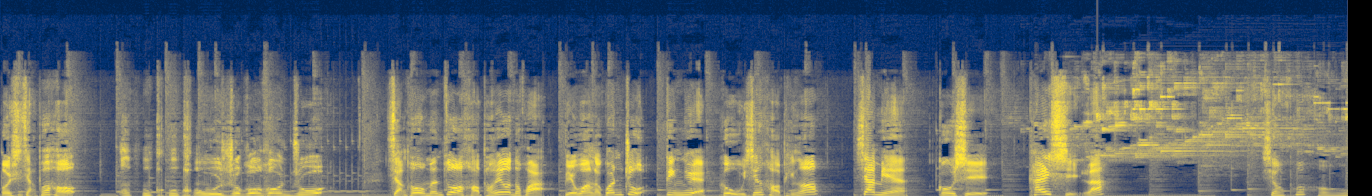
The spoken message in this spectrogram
我是小泼猴。嗯嗯嗯，我是哼哼猪。想和我们做好朋友的话，别忘了关注、订阅和五星好评哦。下面故事开始了。小泼猴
